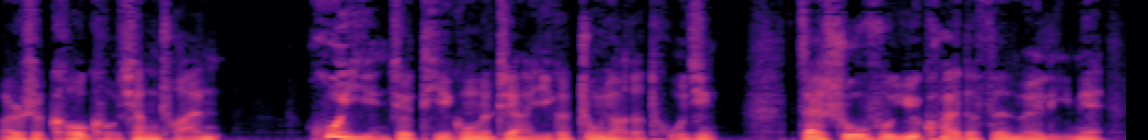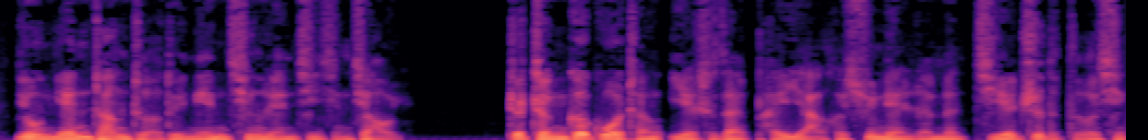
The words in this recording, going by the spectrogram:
而是口口相传。会饮就提供了这样一个重要的途径，在舒服愉快的氛围里面，由年长者对年轻人进行教育。这整个过程也是在培养和训练人们节制的德性。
